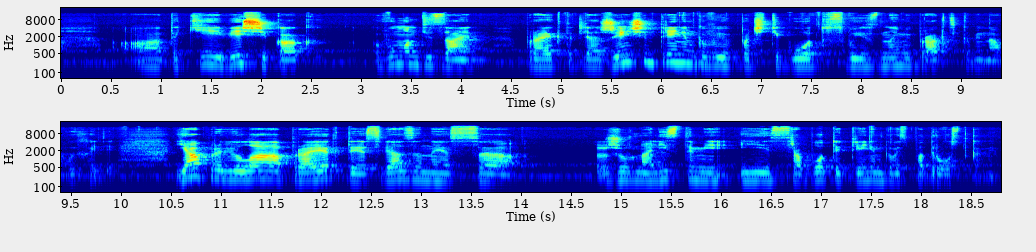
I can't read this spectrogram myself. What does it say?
а, такие вещи, как Woman Design – проекты для женщин тренинговые почти год с выездными практиками на выходе. Я провела проекты, связанные с журналистами и с работой тренинговой с подростками.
